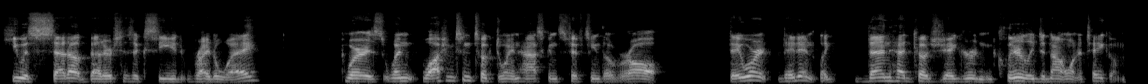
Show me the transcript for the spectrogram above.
he was set up better to succeed right away. Whereas when Washington took Dwayne Haskins 15th overall, they weren't, they didn't like then head coach Jay Gruden clearly did not want to take him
